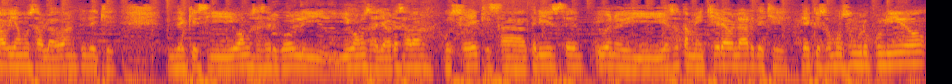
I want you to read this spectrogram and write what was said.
habíamos hablado antes de que de que si íbamos a hacer gol y íbamos allá a abrazar a José que está triste y bueno y eso también quiere hablar de que de que somos un grupo unido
